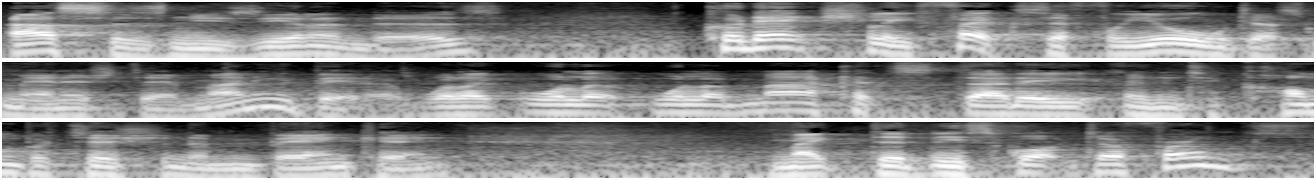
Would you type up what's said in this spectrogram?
us as New Zealanders could actually fix if we all just managed our money better. Will, it, will, it, will a market study into competition in banking make diddly squat difference?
